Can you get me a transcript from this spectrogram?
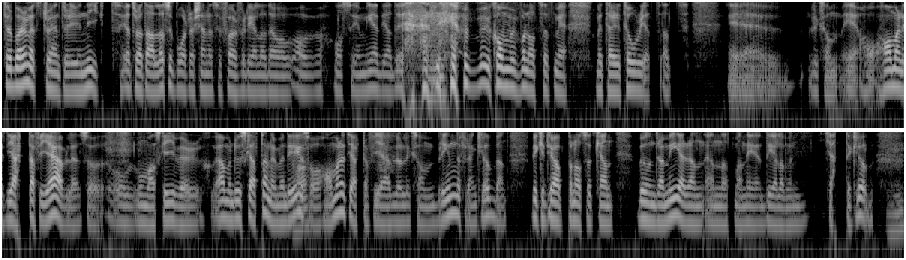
till att börja med så tror jag inte det är unikt. Jag tror att alla supportrar känner sig förfördelade av, av oss i media. Det, det kommer på något sätt med, med territoriet. Att, eh, liksom, ha- har man ett hjärta för Gävle så, och, och man skriver, ja men du skrattar nu men det är Ja. så. Har man ett hjärta för Gävle och liksom brinner för den klubben, vilket jag på något sätt kan beundra mer än, än att man är del av en jätteklubb. Mm.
